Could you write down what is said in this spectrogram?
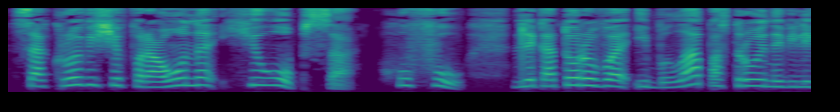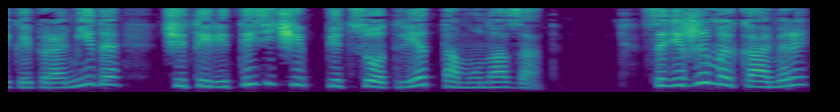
сокровища фараона Хеопса, Хуфу, для которого и была построена Великая пирамида 4500 лет тому назад. Содержимое камеры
